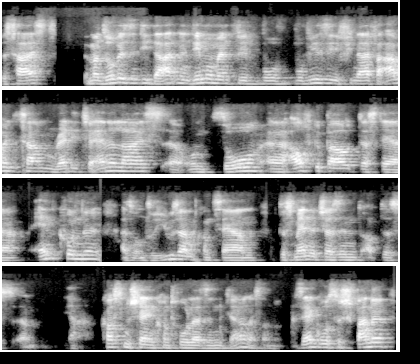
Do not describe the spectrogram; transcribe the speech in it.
Das heißt, wenn man so will, sind die Daten in dem Moment, wo, wo wir sie final verarbeitet haben, ready to analyze äh, und so äh, aufgebaut, dass der Endkunde, also unsere User im Konzern, ob das Manager sind, ob das ähm, ja, Kostenstellencontroller sind. Ja, das ist eine sehr große Spanne,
